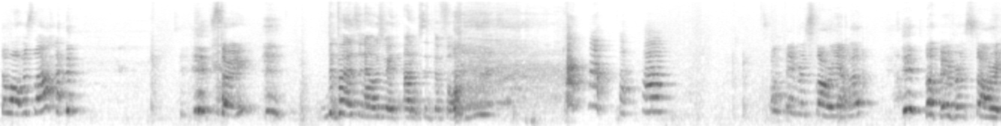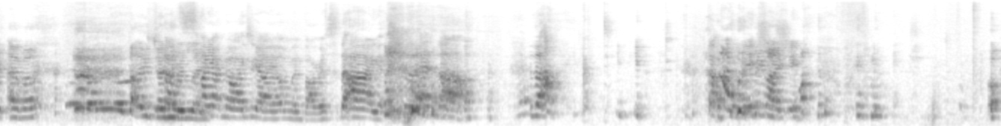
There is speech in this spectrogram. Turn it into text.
The what was that? Sorry. The person I was with answered the phone. It's my favourite story ever. It's my favourite story ever. that is genuinely. That's, I am, no, actually, I am embarrassed that I let that that I continued that I would be like, with no oh.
